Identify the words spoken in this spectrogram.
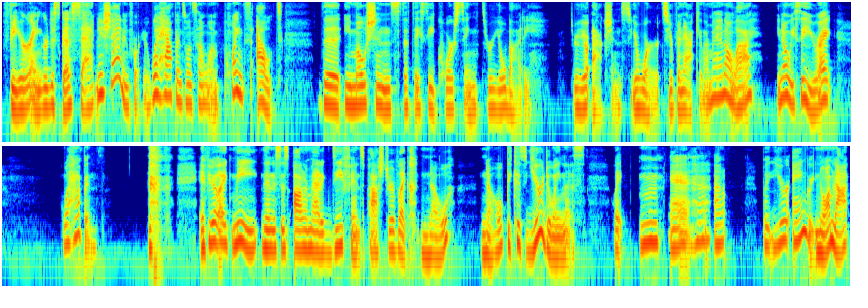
fear, anger, disgust, sadness, schadenfreude. What happens when someone points out the emotions that they see coursing through your body, through your actions, your words, your vernacular? Man, don't lie. You know we see you, right? What happens? if you're like me, then it's this automatic defense posture of like, no, no, because you're doing this. Wait, mm, uh, I don't, but you're angry. No, I'm not.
